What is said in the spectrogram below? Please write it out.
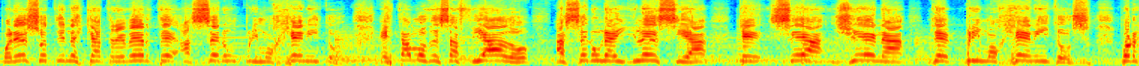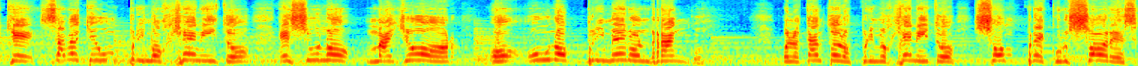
Por eso tienes que atreverte a ser un primogénito. Estamos desafiados a ser una iglesia que sea llena de primogénitos. Porque sabes que un primogénito es uno mayor o uno primero en rango. Por lo tanto, los primogénitos son precursores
